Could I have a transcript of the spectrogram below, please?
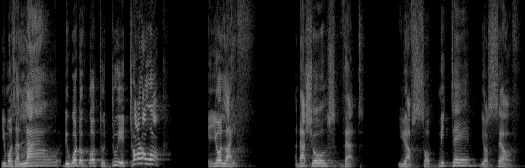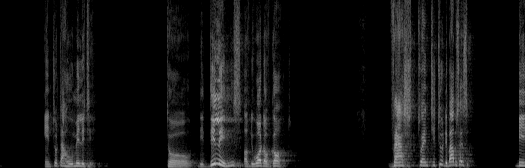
You must allow the word of God to do a thorough work in your life. And that shows that you have submitted yourself in total humility to the dealings of the word of God. Verse 22, the Bible says, Be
